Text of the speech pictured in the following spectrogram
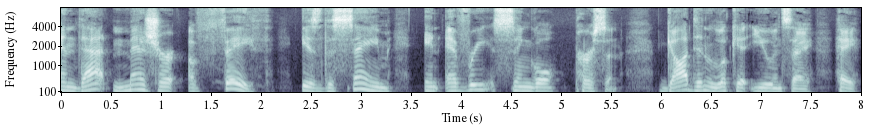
And that measure of faith is the same in every single person. God didn't look at you and say, Hey,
